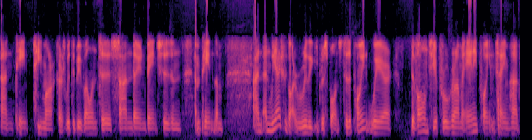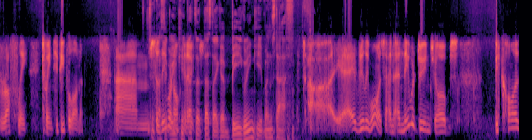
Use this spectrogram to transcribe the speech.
and paint tee markers? Would they be willing to sand down benches and, and paint them? And, and we actually got a really good response to the point where the volunteer program at any point in time had roughly 20 people on it. Um, so That's they were knocking out. That's, a, that's like a B greenkeeping staff. Uh, yeah, it really was, and and they were doing jobs because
